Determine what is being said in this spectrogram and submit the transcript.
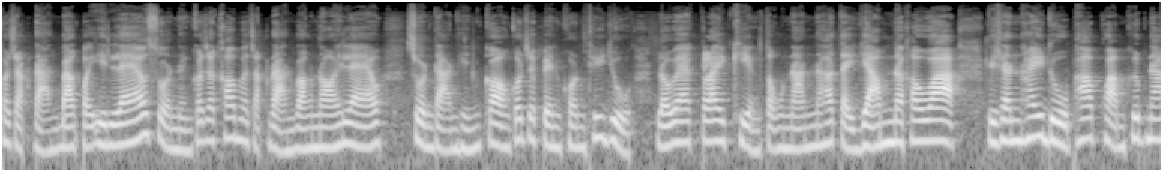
มาจากด่านบางปะอินแล้ว ส่วนหนึ่งก็จะเข้ามาจากด่านวังน้อยแล้ว ส่วนด่านหินกองก็จะเป็นคนที่อยู่ละแวกใกล้เคียงตรงนั้นนะคะ แต่ย้ำนะคะว่า ดิฉันให้ดูภาพความคืบหน้า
